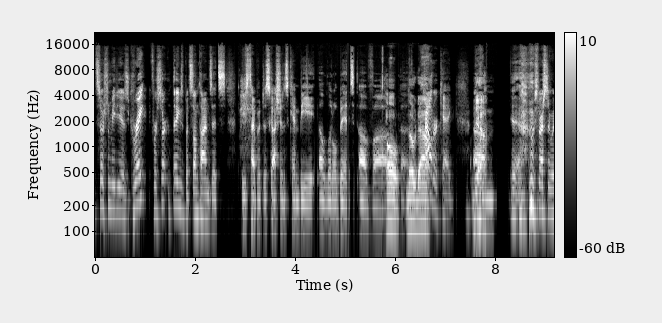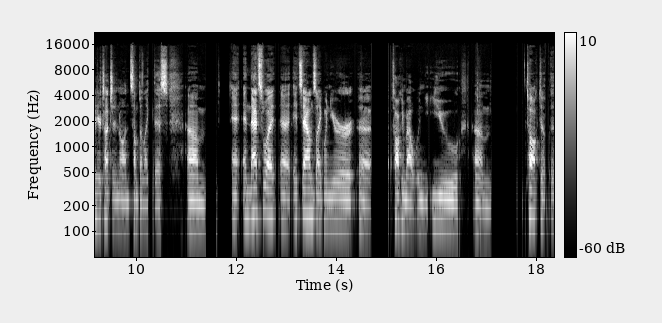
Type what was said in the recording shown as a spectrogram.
social media is great for certain things, but sometimes it's these type of discussions can be a little bit of uh, oh no doubt powder keg, um, yeah. especially when you're touching on something like this. Um, and, and that's what uh, it sounds like when you're uh, talking about when you um, talk to uh,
